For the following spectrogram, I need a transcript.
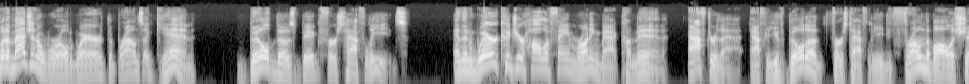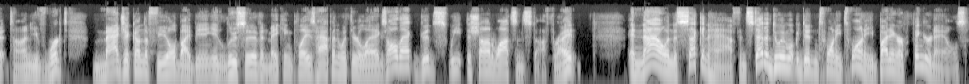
But imagine a world where the Browns again build those big first half leads. And then where could your Hall of Fame running back come in after that? After you've built a first half lead, you've thrown the ball a shit ton, you've worked magic on the field by being elusive and making plays happen with your legs, all that good, sweet Deshaun Watson stuff, right? And now in the second half, instead of doing what we did in 2020, biting our fingernails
